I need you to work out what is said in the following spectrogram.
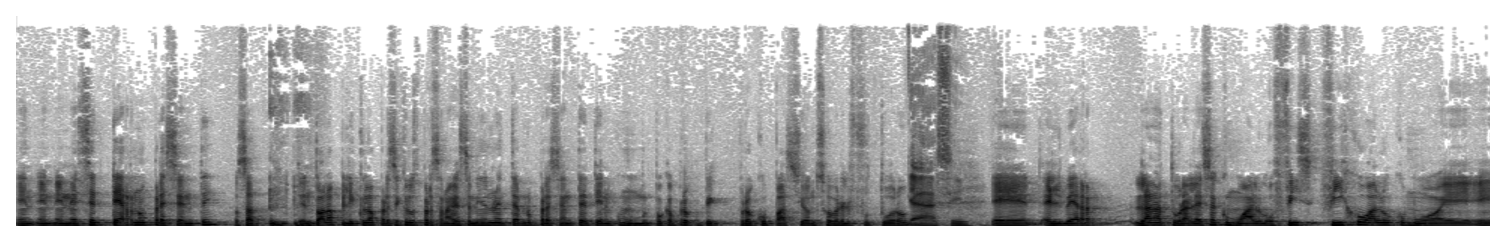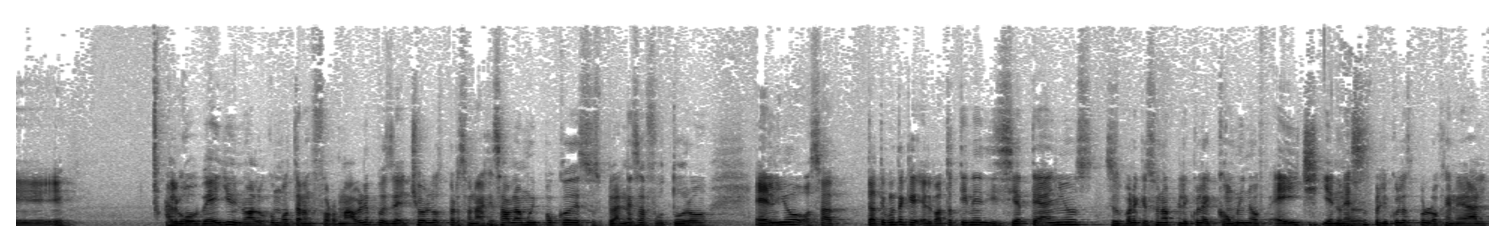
en- ese eterno presente. O sea, en toda la película parece que los personajes también en un eterno presente tienen como muy poca preocupación sobre el futuro. Ya, sí. Eh, el ver la naturaleza como algo fijo, algo como eh, eh, algo bello y no algo como transformable, pues de hecho los personajes hablan muy poco de sus planes a futuro. Helio, o sea, date cuenta que el vato tiene 17 años, se supone que es una película de coming of age y en Ajá. esas películas por lo general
